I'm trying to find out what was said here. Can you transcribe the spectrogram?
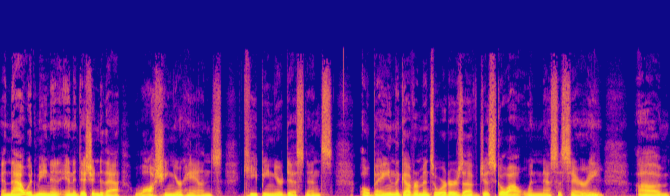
and that would mean in, in addition to that washing your hands keeping your distance obeying the government's orders of just go out when necessary um,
